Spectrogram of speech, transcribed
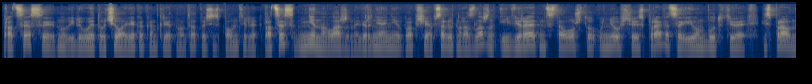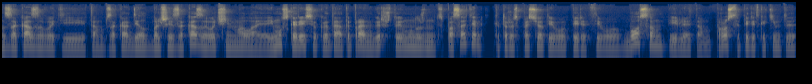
процессы, ну или у этого человека конкретного, да, то есть исполнителя, процессы не налажены, вернее, они вообще абсолютно разлажены, и вероятность того, что у него все исправится, и он будет у тебя исправно заказывать и там заказ, делать большие заказы, очень малая. Ему, скорее всего, когда ты правильно говоришь, что ему нужен спасатель, который спасет его перед его боссом или там просто перед каким-то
